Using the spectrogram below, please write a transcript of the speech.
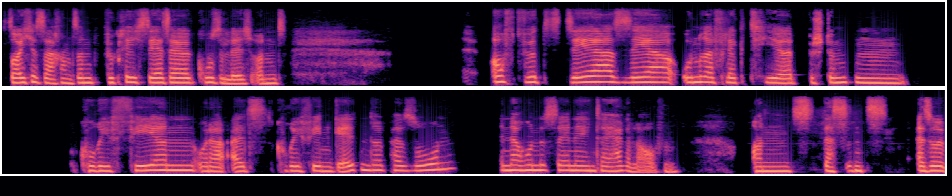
solche Sachen sind wirklich sehr, sehr gruselig und oft wird sehr, sehr unreflektiert bestimmten Koryphäen oder als Koryphäen geltende Person in der Hundeszene hinterhergelaufen. Und das sind, also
